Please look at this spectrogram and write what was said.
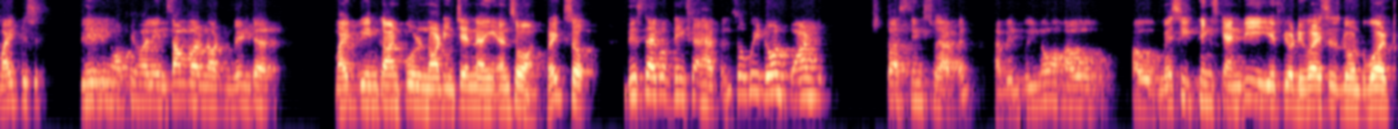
might be behaving optimally in summer, not in winter, might be in Kanpur, not in Chennai, and so on, right? So this type of things can happen. So we don't want such things to happen. I mean, we know how, how messy things can be if your devices don't work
